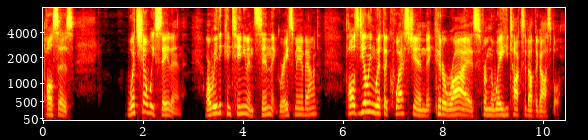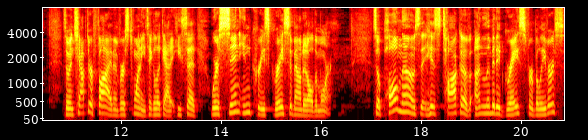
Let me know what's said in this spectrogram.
Paul says, "What shall we say then? Are we to continue in sin that grace may abound?" Paul's dealing with a question that could arise from the way he talks about the gospel. So in chapter 5 and verse 20, take a look at it. He said, Where sin increased, grace abounded all the more. So Paul knows that his talk of unlimited grace for believers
